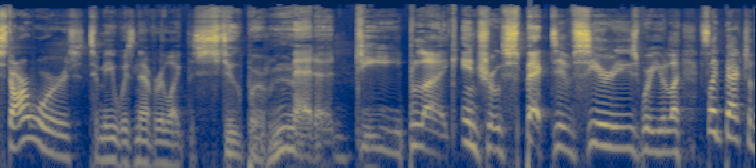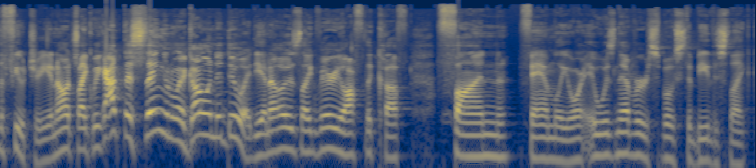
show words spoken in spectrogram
Star Wars to me was never like the super meta, deep, like introspective series where you're like, it's like Back to the Future, you know? It's like, we got this thing and we're going to do it, you know? It's like very off the cuff, fun, family, or it was never supposed to be this like,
